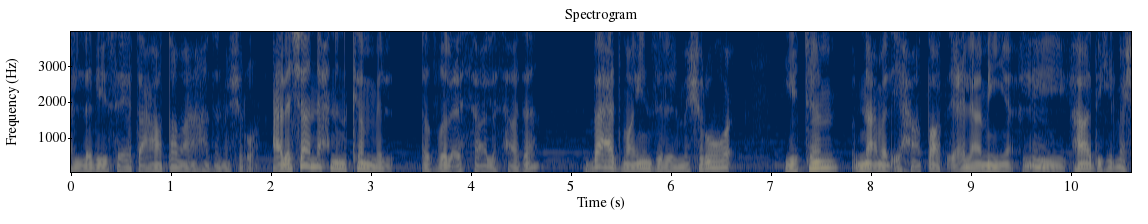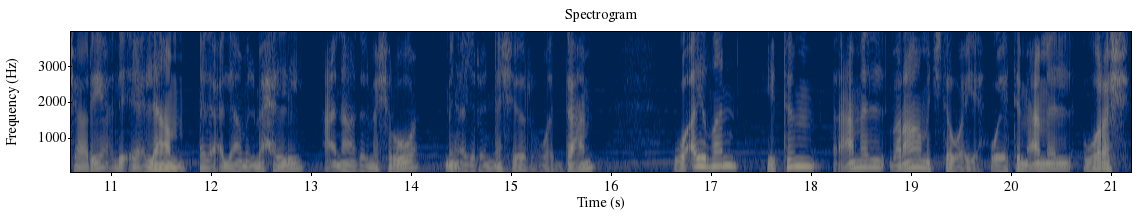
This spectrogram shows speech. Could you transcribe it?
الذي سيتعاطى مع هذا المشروع. علشان نحن نكمل الضلع الثالث هذا بعد ما ينزل المشروع يتم نعمل إحاطات إعلامية لهذه المشاريع لإعلام الإعلام المحلي عن هذا المشروع من نعم. أجل النشر والدعم. وأيضا يتم عمل برامج توعية ويتم عمل ورش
